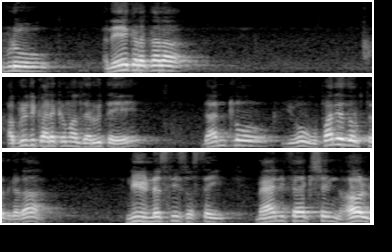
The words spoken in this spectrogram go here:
ఇప్పుడు అనేక రకాల అభివృద్ధి కార్యక్రమాలు జరిగితే దాంట్లో యువ ఉపాధి దొరుకుతుంది కదా. న్యూ ఇండస్ట్రీస్ వస్తాయి. మ్యానుఫ్యాక్చరింగ్ హాల్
